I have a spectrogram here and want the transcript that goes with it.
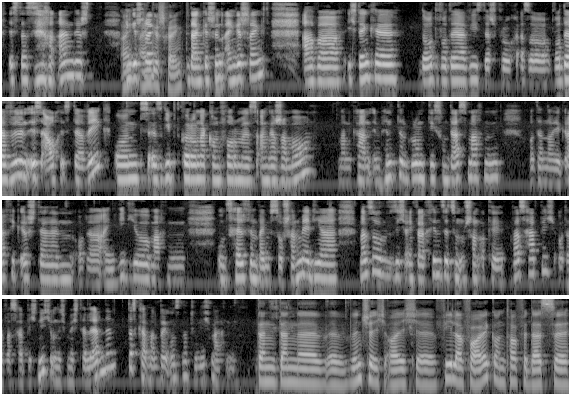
ist das sehr eingeschränkt. eingeschränkt. Dankeschön, eingeschränkt. Aber ich denke, dort, wo der, wie ist der Spruch, also wo der Willen ist, auch ist der Weg. Und es gibt Corona-konformes Engagement. Man kann im Hintergrund dies und das machen oder neue Grafik erstellen oder ein Video machen, uns helfen beim Social Media. Man soll sich einfach hinsetzen und schauen, okay, was habe ich oder was habe ich nicht und ich möchte lernen. Das kann man bei uns natürlich machen. Dann, dann äh, äh wünsche ich euch äh, viel Erfolg und hoffe, dass äh,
